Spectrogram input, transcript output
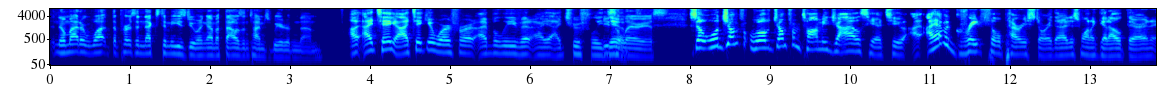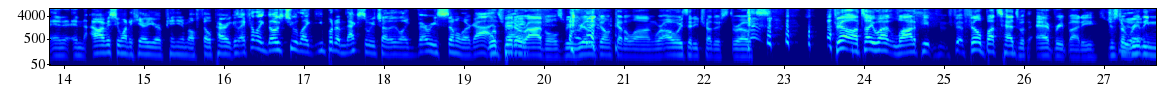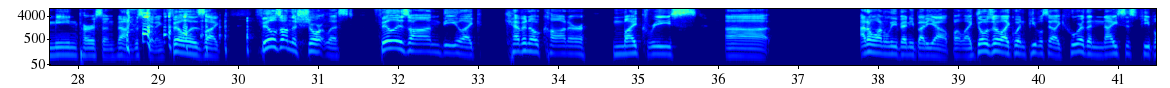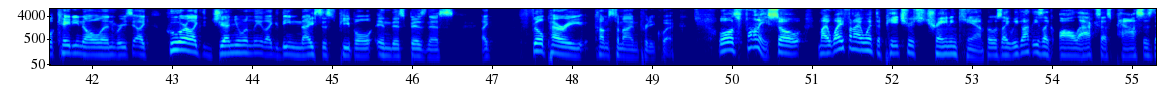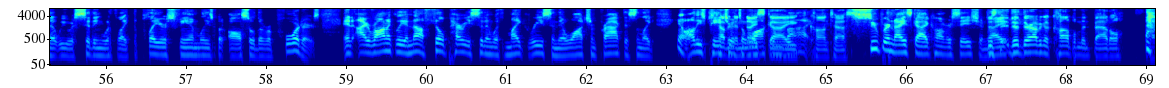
no matter what the person next to me is doing, I'm a thousand times weirder than them. I, I take. I take your word for it. I believe it. I, I truthfully He's do. hilarious. So we'll jump. We'll jump from Tommy Giles here too. I, I have a great Phil Perry story that I just want to get out there, and and, and I obviously want to hear your opinion about Phil Perry because I feel like those two, like you put them next to each other, like very similar guys. We're bitter right? rivals. We really don't get along. We're always at each other's throats. Phil, I'll tell you what, a lot of people, F- Phil butts heads with everybody. Just a Yeah. really mean person. No, I'm just kidding. Phil is like, Phil's on the short list. Phil is on the like Kevin O'Connor, Mike Reiss. Uh, I don't want to leave anybody out, but like those are like when people say like who are the nicest people, Katie Nolan, where you say like who are like genuinely like the nicest people in this business. Phil Perry comes to mind pretty quick. Well, it's funny. So my wife and I went to Patriots training camp. It was like we got these like all access passes that we were sitting with like the players' families, but also the reporters. And ironically enough, Phil Perry's sitting with Mike Reiss and they're watching practice and like you know all these having Patriots a nice walking guy by. contest. Super nice guy conversation, Just right? they're having a compliment battle.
